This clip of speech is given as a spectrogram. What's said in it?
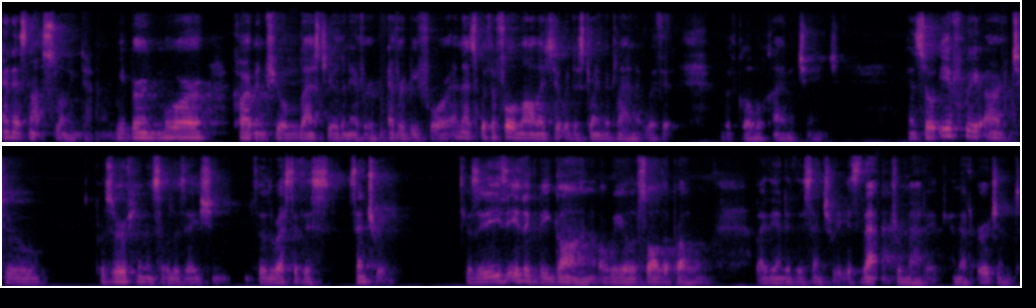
and it's not slowing down. We burned more carbon fuel last year than ever ever before, and that's with the full knowledge that we're destroying the planet with it, with global climate change. And so, if we are to preserve human civilization through the rest of this century. Because it is either be gone or we will have solved the problem by the end of the century. It's that dramatic and that urgent.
